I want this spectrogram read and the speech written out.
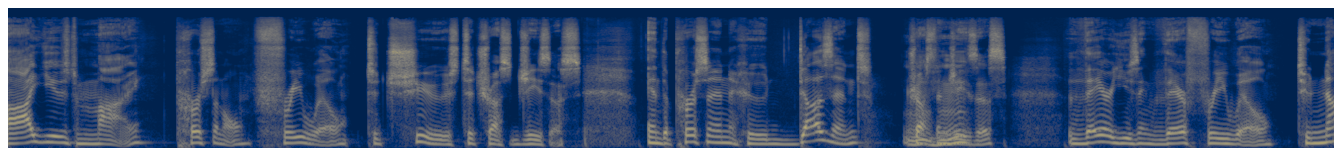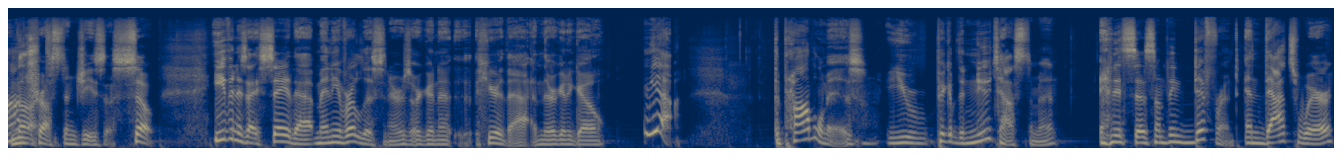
I used my personal free will to choose to trust Jesus. And the person who doesn't trust in mm-hmm. Jesus, they are using their free will to not, Not. trust in Jesus. So, even as I say that, many of our listeners are going to hear that and they're going to go, yeah. The problem is you pick up the New Testament and it says something different. And that's where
